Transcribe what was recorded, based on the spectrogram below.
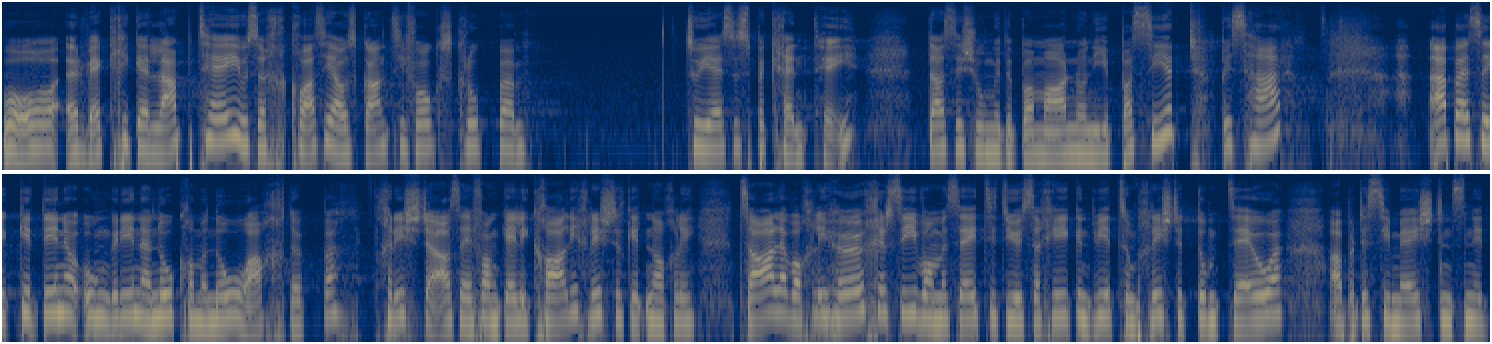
die auch Erweckung erlebt haben und sich quasi als ganze Volksgruppe zu Jesus bekennt haben. Das ist unter den Bamar noch nie passiert bisher. Eben, es gibt unter ihnen 0,08 etwa. Christen, also evangelikale Christen, es gibt noch ein bisschen Zahlen, die ein bisschen höher sind, wo man sagt, sie sich irgendwie zum Christentum zählen, aber das sind meistens nicht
